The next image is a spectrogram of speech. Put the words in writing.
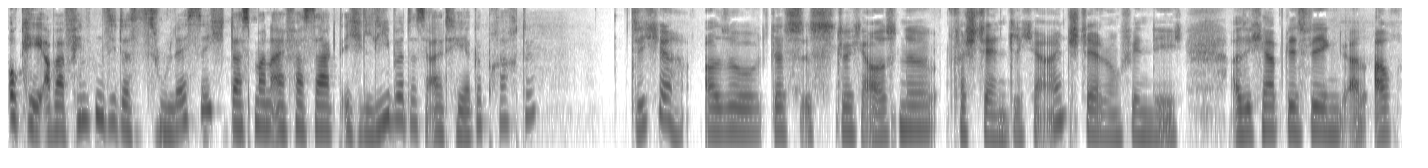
Okay, aber finden Sie das zulässig, dass man einfach sagt, ich liebe das Althergebrachte? Sicher, also das ist durchaus eine verständliche Einstellung, finde ich. Also ich habe deswegen auch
